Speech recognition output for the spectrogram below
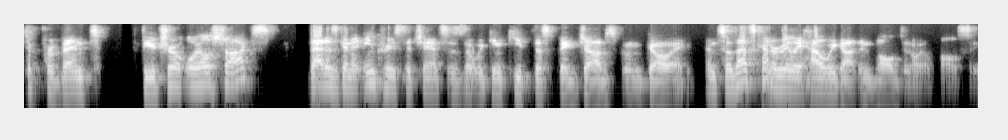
to prevent future oil shocks, that is going to increase the chances that we can keep this big jobs boom going. And so, that's kind of really how we got involved in oil policy.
